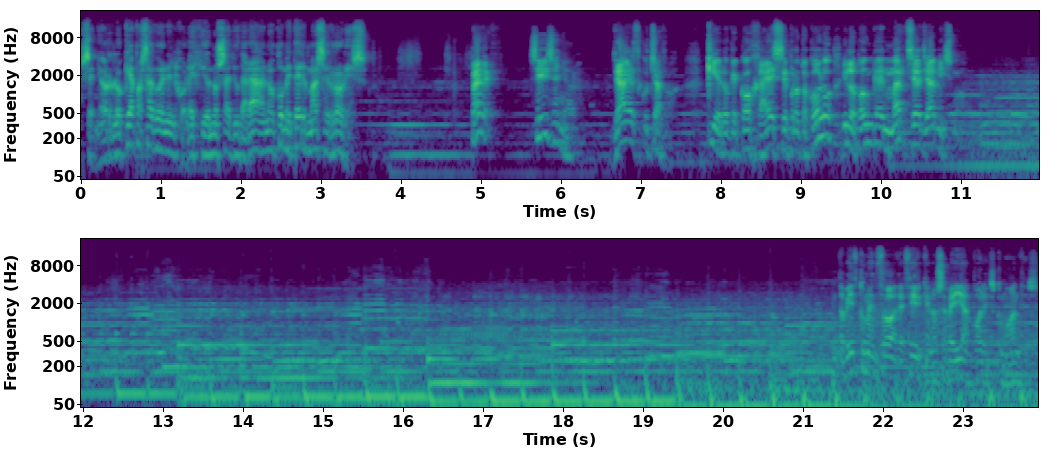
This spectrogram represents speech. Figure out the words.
Señor, lo que ha pasado en el colegio nos ayudará a no cometer más errores. Pérez, Sí, señor. ya he escuchado. Quiero que coja ese protocolo y lo ponga en marcha ya mismo. Comenzó a decir que no se veían polis como antes.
